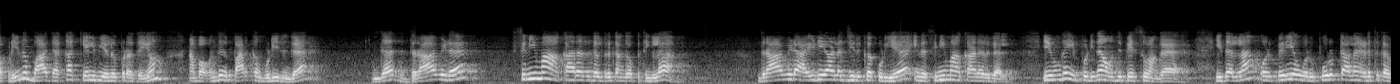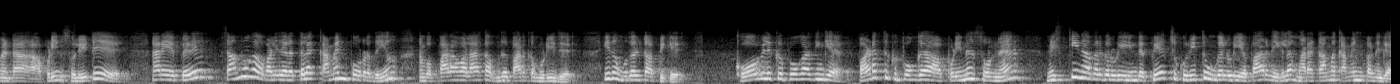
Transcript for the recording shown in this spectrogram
அப்படின்னு பாஜக கேள்வி எழுப்புறதையும் நம்ம வந்து பார்க்க முடியுதுங்க. இந்த திராவிட சினிமாக்காரர்கள் இருக்காங்க பார்த்தீங்களா திராவிட ஐடியாலஜி இருக்கக்கூடிய இந்த சினிமாக்காரர்கள் இவங்க இப்படி தான் வந்து பேசுவாங்க. இதெல்லாம் ஒரு பெரிய ஒரு பொருட்டாலாம் எடுத்துக்க வேண்டாம் அப்படின்னு சொல்லிட்டு நிறைய பேர் சமூக வலைதளத்தில் கமெண்ட் போடுறதையும் நம்ம பரவலாக வந்து பார்க்க முடியுது. இது முதல் டாபிக்கு கோவிலுக்கு போகாதீங்க படத்துக்கு போங்க அப்படின்னு சொன்ன மிஸ்கின் அவர்களுடைய இந்த பேச்சு குறித்து உங்களுடைய பார்வைகளை மறக்காமல் கமெண்ட் பண்ணுங்க.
